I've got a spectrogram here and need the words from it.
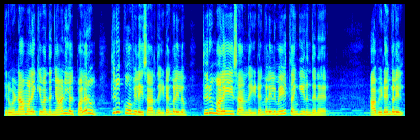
திருவண்ணாமலைக்கு வந்த ஞானிகள் பலரும் திருக்கோவிலை சார்ந்த இடங்களிலும் திருமலையை சார்ந்த இடங்களிலுமே தங்கியிருந்தனர். அவ்விடங்களில்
